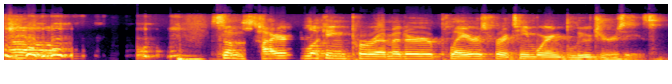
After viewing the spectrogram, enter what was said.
um, some tired-looking perimeter players for a team wearing blue jerseys.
